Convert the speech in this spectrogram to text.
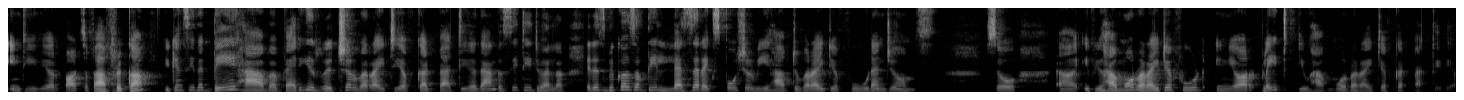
interior parts of Africa, you can see that they have a very richer variety of gut bacteria than the city dweller. It is because of the lesser exposure we have to variety of food and germs. So, uh, if you have more variety of food in your plate, you have more variety of gut bacteria.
